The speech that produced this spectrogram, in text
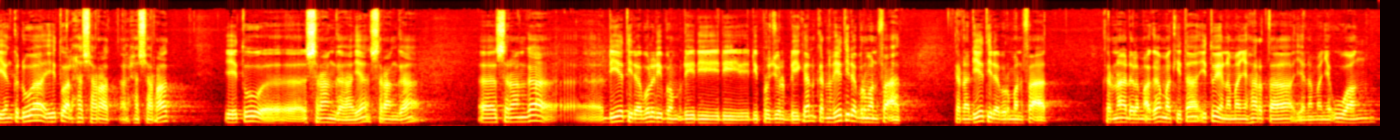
Yang kedua yaitu al-hasyarat. Al-hasyarat yaitu uh, serangga ya serangga. Uh, serangga uh, dia tidak boleh di, di, di, di, diperjualbelikan karena dia tidak bermanfaat. Karena dia tidak bermanfaat. Karena dalam agama kita itu yang namanya harta yang namanya uang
